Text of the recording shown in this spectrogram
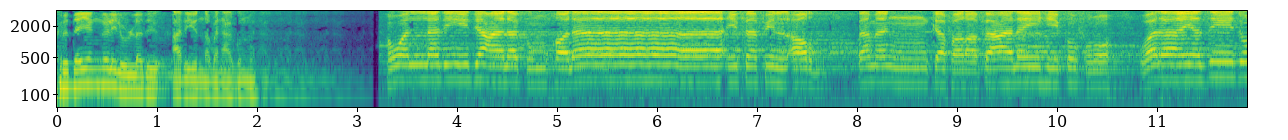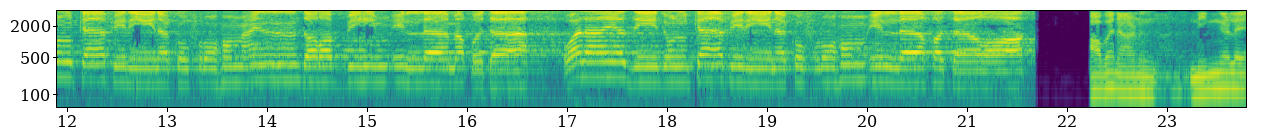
ഹൃദയങ്ങളിലുള്ളത് അറിയുന്നവനാകുന്നു. هو الذي جعلكم خلائف في الأرض فمن كفر فعليه كفره ولا يزيد الكافرين كفرهم عند ربهم إلا مقتا ولا يزيد الكافرين كفرهم إلا خسارا അവനാണ് നിങ്ങളെ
